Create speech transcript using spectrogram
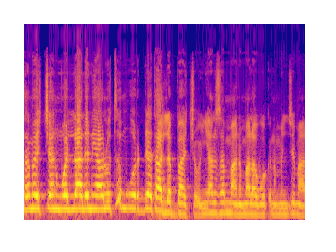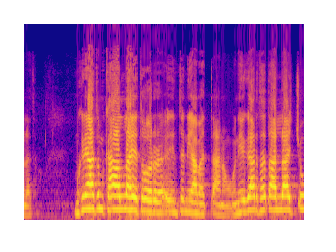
ተመቸን ሞላልን ያሉትም ውርደት አለባቸው። እኛ አልሰማንም አላወቅንም እንጂ ማለት ነው። ምክንያቱም ከአላህ እንትን ያመጣ ነው። እኔ ጋር ተጣላችሁ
